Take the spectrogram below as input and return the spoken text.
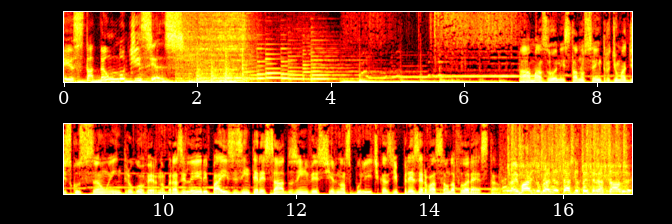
Estadão Notícias. A Amazônia está no centro de uma discussão entre o governo brasileiro e países interessados em investir nas políticas de preservação da floresta. A imagem do Brasil, você acha que estão interessados,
